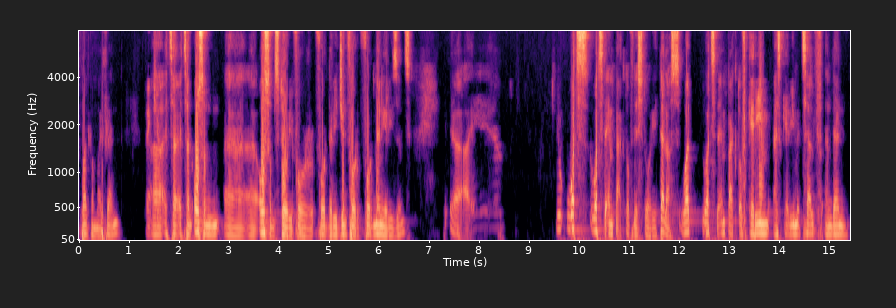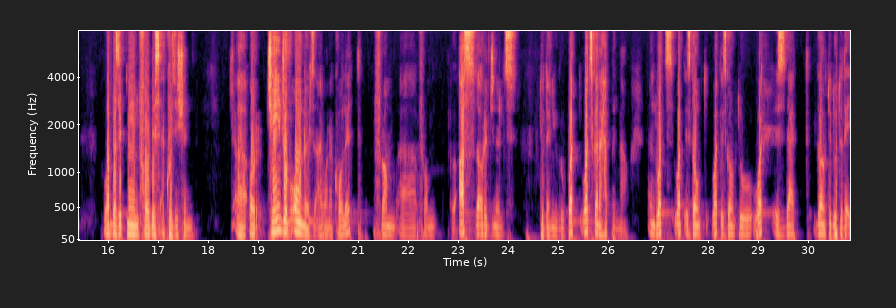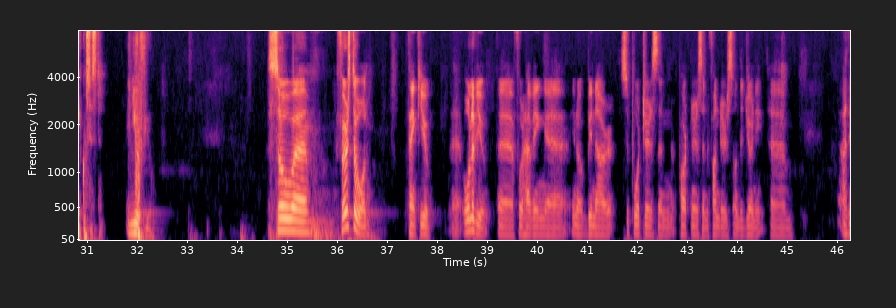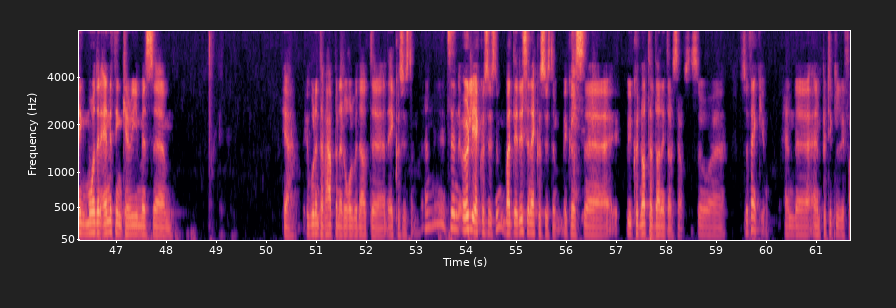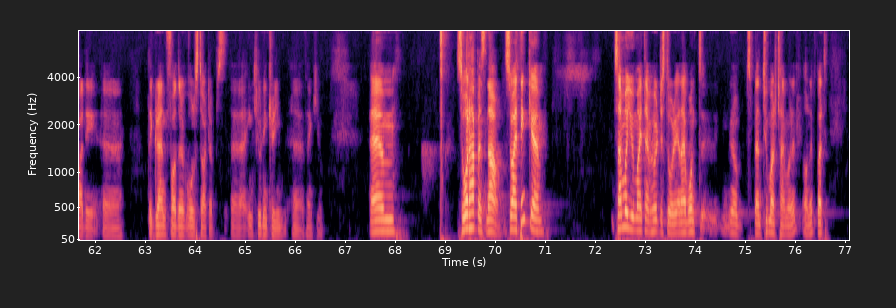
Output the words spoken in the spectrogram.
welcome, my friend. Thank you. Uh, it's a it's an awesome uh, uh, awesome story for for the region for for many reasons. Uh, what's what's the impact of this story? Tell us what what's the impact of Careem as Careem itself, and then what does it mean for this acquisition uh, or change of owners? I want to call it from uh, from us, the originals, to the new group. What what's going to happen now? And what's what is going to, what is going to what is that going to do to the ecosystem in your view So, uh, first of all, thank you, uh, all of you, uh, for having uh, you know been our supporters and partners and funders on the journey. Um, I think more than anything, Careem is. Um, yeah, it wouldn't have happened at all without the, the ecosystem. And it's an early ecosystem, but it is an ecosystem because uh, we could not have done it ourselves. So, uh, so thank you, and uh, and particularly Fadi, uh, the grandfather of all startups, uh, including Careem. Uh, thank you. Um, so what happens now? So I think um, some of you might have heard the story, and I won't, you know, spend too much time on it. On it, but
